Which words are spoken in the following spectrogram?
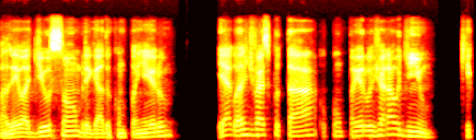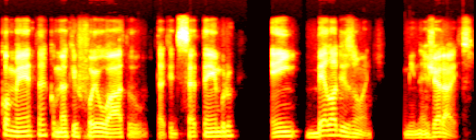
Valeu, Adilson, obrigado, companheiro. E agora a gente vai escutar o companheiro Geraldinho, que comenta como é que foi o ato 7 de setembro em Belo Horizonte, Minas Gerais.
